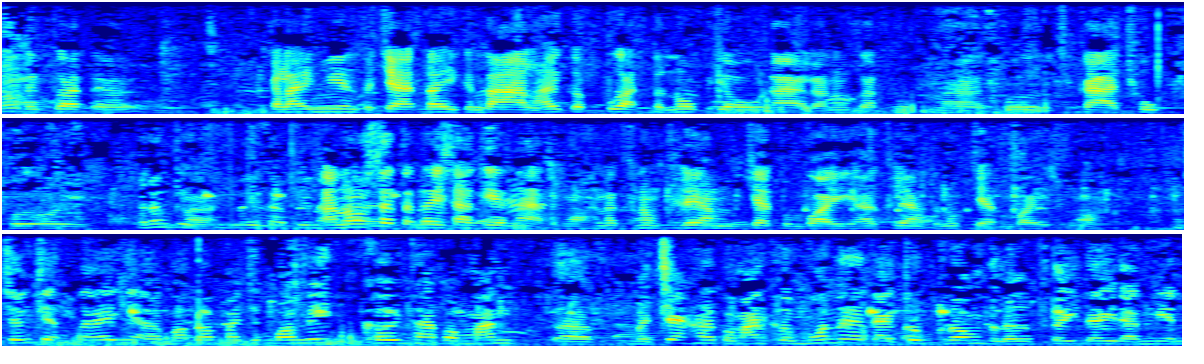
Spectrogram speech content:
នោះដែលគាត់កន្លែងមានបច្ចេកដីកណ្ដាលហើយក៏ពឿតទំនប់យកដែរឥឡូវនោះគាត់មកធ្វើការឈប់ធ្វើអីអានោះគឺដីសាធារណៈអានោះសិទ្ធិដីសាធារណៈទាំងអស់នៅក្នុងឃ្លាំង78ហើយឃ្លាំងទំនប់78ទាំងអស់ អញ្ចឹងជាក់ស្ដែងមកដល់បច្ចុប្បន្ននេះឃើញថាប្រមាណម្ចាស់ហើយប្រមាណក្រុមហ៊ុនដែលគ្រប់គ្រងទៅលើផ្ទៃដីដែលមាន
